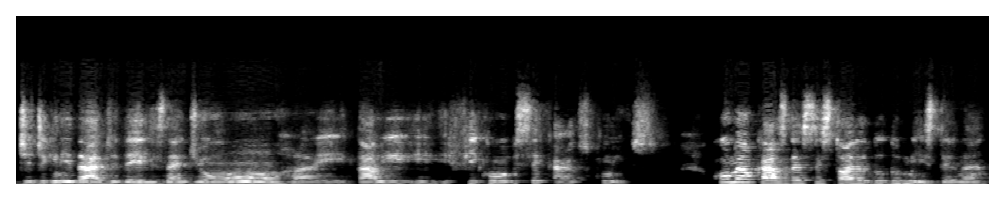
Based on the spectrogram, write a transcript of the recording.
de dignidade deles, né? De honra e tal, e, e, ficam obcecados com isso. Como é o caso dessa história do, do Mister, né?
